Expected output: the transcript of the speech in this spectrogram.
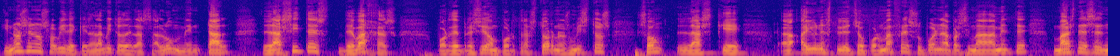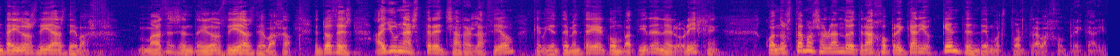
y no se nos olvide que en el ámbito de la salud mental, las ITs de bajas por depresión, por trastornos mixtos, son las que, ah, hay un estudio hecho por Mafre, suponen aproximadamente más de 62 días de baja más de 62 días de baja. Entonces, hay una estrecha relación que evidentemente hay que combatir en el origen. Cuando estamos hablando de trabajo precario, ¿qué entendemos por trabajo precario?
